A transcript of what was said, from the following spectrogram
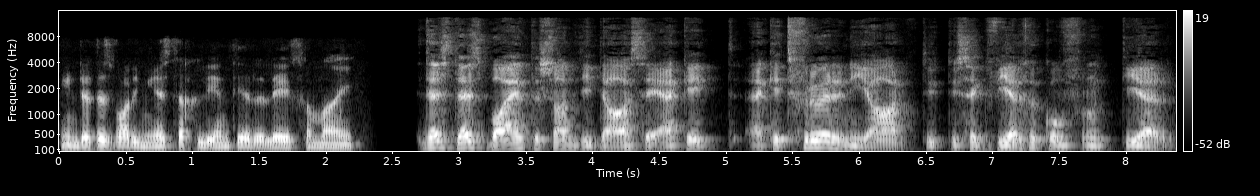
en dit is waar die meeste geleenthede lê vir my. Dis dis baie interessant wat jy daar sê. Ek het ek het vroeër in die jaar toe toe ek weer gekonfronteer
